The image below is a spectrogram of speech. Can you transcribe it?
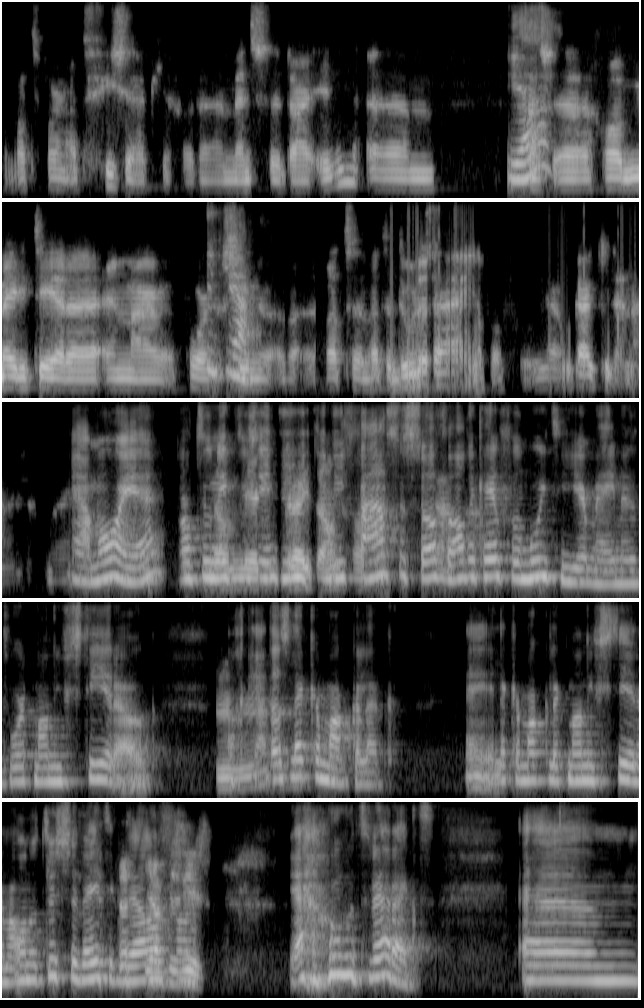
wat voor een adviezen heb je voor de mensen daarin? Ehm Ja, eh, gewoon mediteren en maar voorzien wat, wat de doelen zijn? Of, of ja, hoe kijk je daarnaar? Zeg maar? ja mooi hè? Want toen ik dus in die, in die fase zat, Ja. had ik heel veel moeite hiermee met het woord manifesteren ook. Ik dacht, Mhm. ja, dat is lekker makkelijk. Nee, lekker makkelijk manifesteren. Maar ondertussen weet ik wel ja, van- ja, hoe het werkt. Ehm,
